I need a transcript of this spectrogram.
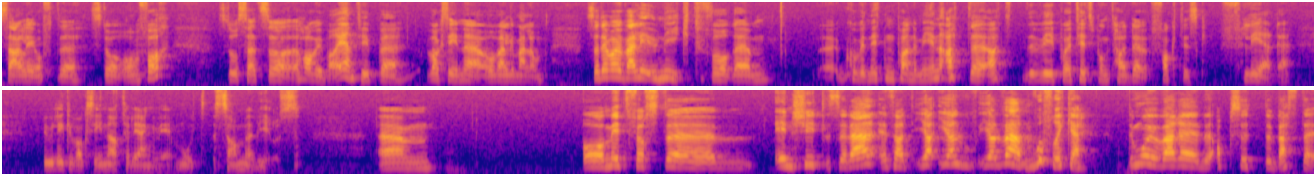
særlig ofte står overfor. Stort sett så har vi bare én type vaksine å velge mellom. Så det var jo veldig unikt for covid-19-pandemien at, eh, at, vi på et tidspunkt hadde faktisk flere ulike vaksiner tilgjengelig mot samme virus. Um, og mitt første innskytelse der er at ja, i all, i all verden, hvorfor ikke? Det må jo være det absolutt beste.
